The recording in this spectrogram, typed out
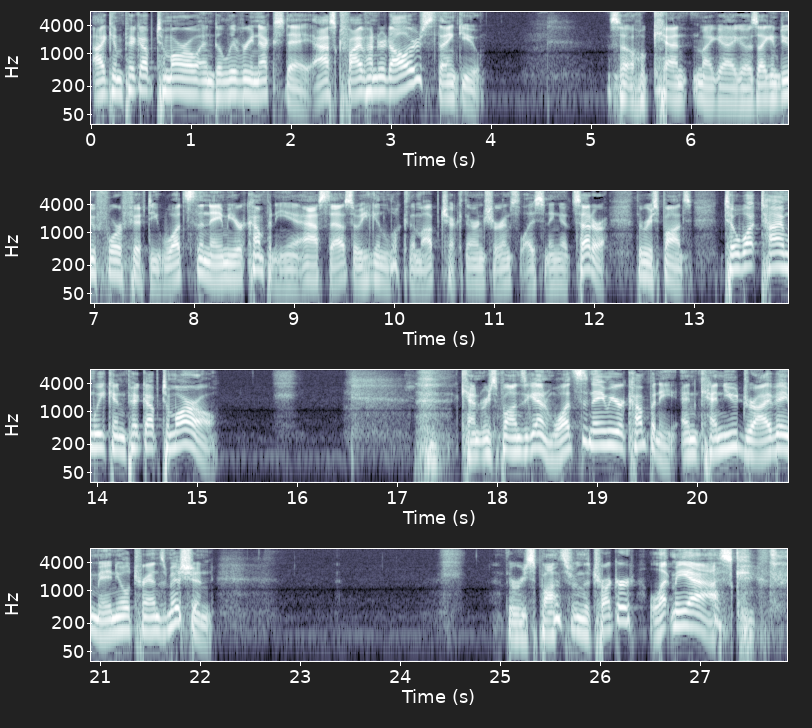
I can pick up tomorrow and delivery next day. Ask $500? Thank you. So Kent, my guy, goes, I can do 450. What's the name of your company? He Ask that so he can look them up, check their insurance, licensing, etc. The response, till what time we can pick up tomorrow? Kent responds again, what's the name of your company? And can you drive a manual transmission? The response from the trucker, let me ask.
